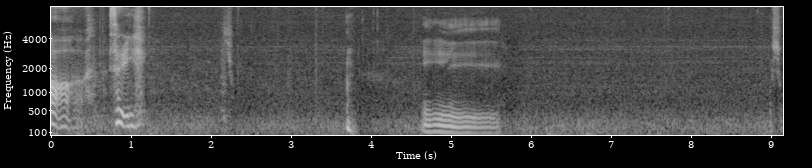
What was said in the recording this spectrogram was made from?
ああそれいいえー、よいしょ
